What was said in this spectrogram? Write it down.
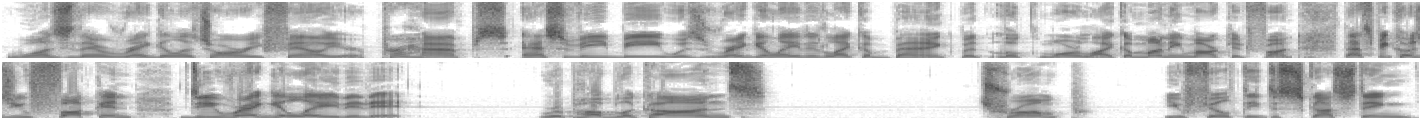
Was there regulatory failure? Perhaps SVB was regulated like a bank, but looked more like a money market fund. That's because you fucking deregulated it. Republicans, Trump, you filthy, disgusting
